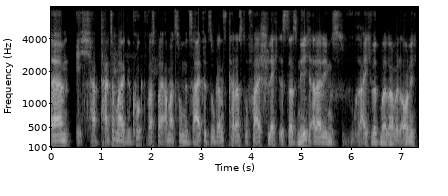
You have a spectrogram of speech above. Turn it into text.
Ähm, ich hab, hatte mal geguckt, was bei Amazon gezeigt wird. So ganz katastrophal schlecht ist das nicht, allerdings reich wird man damit auch nicht.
